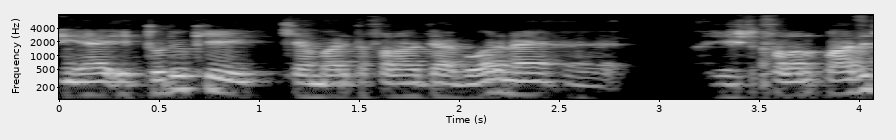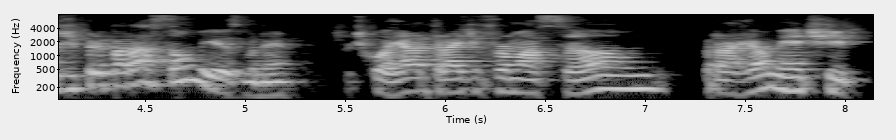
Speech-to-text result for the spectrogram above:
Sim, é, e tudo que, que a Mari está falando até agora, né, é a gente está falando quase de preparação mesmo, né? De correr atrás de informação para realmente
